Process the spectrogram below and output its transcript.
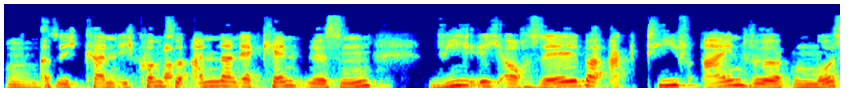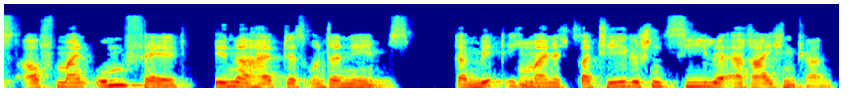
Mhm. Also ich kann, ich komme ja. zu anderen Erkenntnissen, wie ich auch selber aktiv einwirken muss auf mein Umfeld innerhalb des Unternehmens, damit ich mhm. meine strategischen Ziele erreichen kann.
